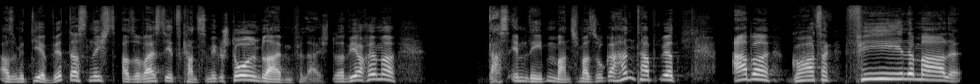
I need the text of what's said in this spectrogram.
Also mit dir wird das nichts. Also weißt du, jetzt kannst du mir gestohlen bleiben vielleicht oder wie auch immer. Das im Leben manchmal so gehandhabt wird. Aber Gott sagt viele Male,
